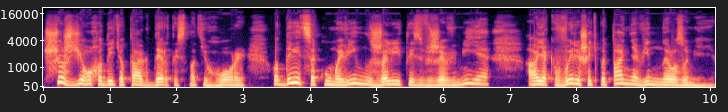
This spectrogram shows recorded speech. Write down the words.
Що ж його ходить отак, дертись на ті гори? От дивіться, куме, він жалітись вже вміє, а як вирішить питання, він не розуміє.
